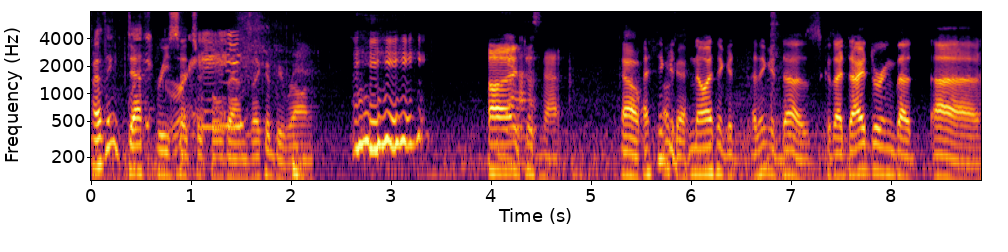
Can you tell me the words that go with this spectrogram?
I think death resets your cooldowns. I could be wrong. Uh, Yeah. it does not. Oh, I think okay. it, no, I think it, I think it does because I died during that uh,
